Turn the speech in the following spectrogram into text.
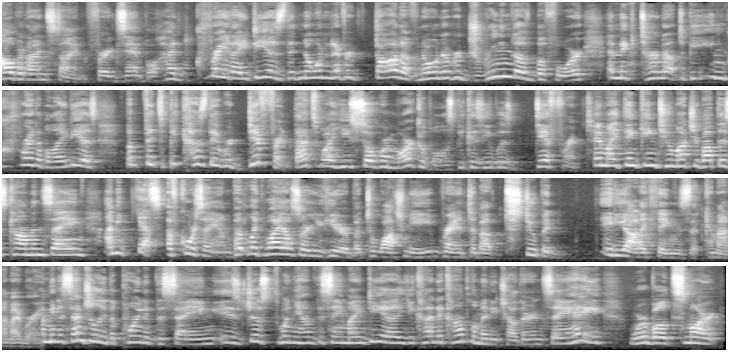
Albert Einstein, for example, had great ideas that no one had ever thought of, no one ever dreamed of before, and they turned out to be incredible ideas. But it's because they were different. That's why he's so remarkable, is because he was different. Am I thinking too much about this common saying? I mean, yes, of course I am, but like, why else are you here but to watch me rant about stupid idiotic things that come out of my brain. I mean, essentially the point of the saying is just when you have the same idea, you kind of compliment each other and say, hey, we're both smart,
